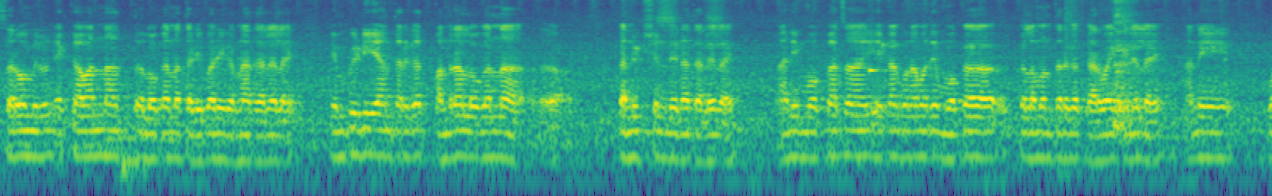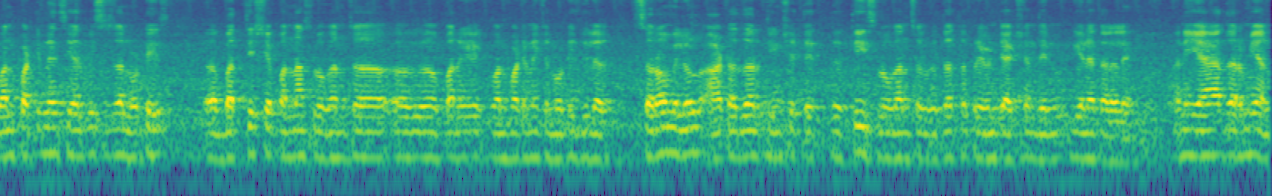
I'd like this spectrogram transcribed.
सर्व मिळून एक्कावन्न लोकांना तडीपारी करण्यात आलेलं आहे. एम पी डी अंतर्गत पंधरा लोकांना कन्व्हिक्शन देण्यात आलेलं आहे. आणि मोकाचा एका गुणामध्ये मोका कलम अंतर्गत कारवाई केलेलं आहे. आणि one forty nine C R P सीचा नोटीस बत्तीसशे पन्नास लोकांचं पण वन फॉर्टी नोटीस दिलं. सर्व मिळून आठ हजार तीनशे ते तीस लोकांच्या विरोधात प्रिव्हेंटिव्ह ॲक्शन देण घेण्यात आलेलं आहे. आणि या दरम्यान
